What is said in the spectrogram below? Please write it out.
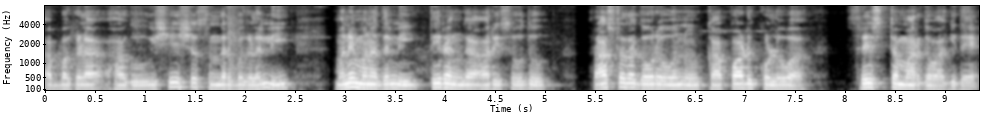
ಹಬ್ಬಗಳ ಹಾಗೂ ವಿಶೇಷ ಸಂದರ್ಭಗಳಲ್ಲಿ ಮನೆ ಮನದಲ್ಲಿ ತಿರಂಗ ಹಾರಿಸುವುದು ರಾಷ್ಟ್ರದ ಗೌರವವನ್ನು ಕಾಪಾಡಿಕೊಳ್ಳುವ ಶ್ರೇಷ್ಠ ಮಾರ್ಗವಾಗಿದೆ.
